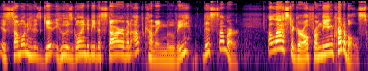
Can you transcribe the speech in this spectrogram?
is someone who's get who is going to be the star of an upcoming movie this summer. Elastigirl from The Incredibles.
